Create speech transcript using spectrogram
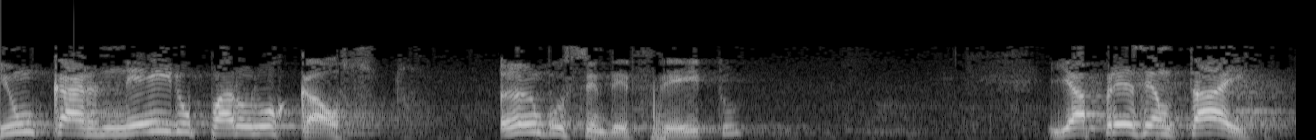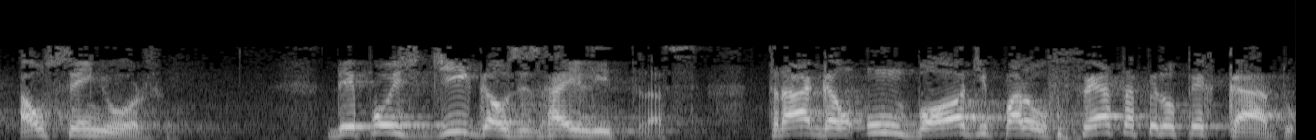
e um carneiro para o holocausto, ambos sem defeito, e apresentai ao Senhor. Depois diga aos israelitas: tragam um bode para oferta pelo pecado,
